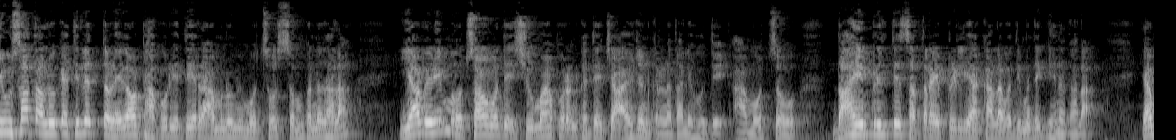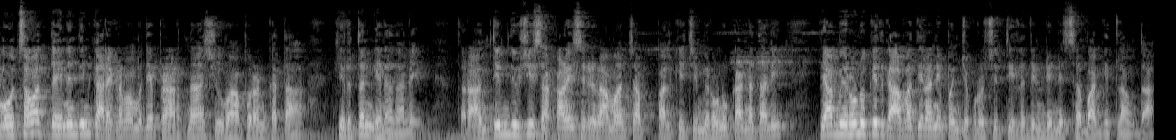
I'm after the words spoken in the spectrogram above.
तिवसा तालुक्यातील तळेगाव ठाकूर येथे रामनवमी महोत्सव संपन्न झाला. यावेळी महोत्सवामध्ये शिवमहापुराण कथेचे आयोजन करण्यात आले होते. हा महोत्सव दहा एप्रिल ते सतरा एप्रिल या कालावधीमध्ये घेण्यात आला. या महोत्सवात दैनंदिन कार्यक्रमामध्ये प्रार्थना शिवमहापुराण कथा कीर्तन घेण्यात आले. तर अंतिम दिवशी सकाळी श्रीरामांच्या पालखीची मिरवणूक काढण्यात आली. या मिरवणुकीत गावातील आणि पंचक्रोशीतील दिंडीने सहभाग घेतला होता.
